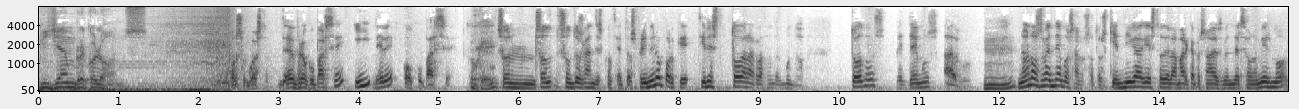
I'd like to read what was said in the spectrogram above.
Guillem Recolons por supuesto. Debe preocuparse y debe ocuparse. Son, son, son dos grandes conceptos. Primero porque tienes toda la razón del mundo todos vendemos algo. No nos vendemos a nosotros. Quien diga que esto de la marca personal es venderse a uno mismo,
